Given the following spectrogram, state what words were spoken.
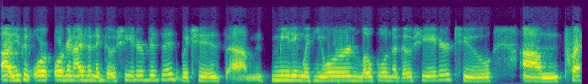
Uh, you can or organize a negotiator visit, which is um, meeting with your local negotiator to um, press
